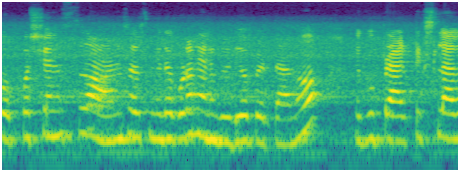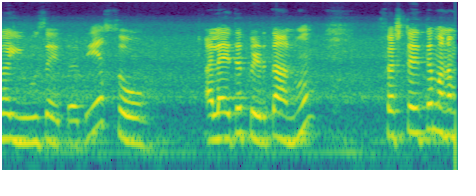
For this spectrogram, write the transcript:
క్వశ్చన్స్ ఆన్సర్స్ మీద కూడా నేను వీడియో పెడతాను. మీకు ప్రాక్టీస్ లాగా యూజ్ అవుతుంది సో అలా అయితే పెడతాను. ఫస్ట్ అయితే మనం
